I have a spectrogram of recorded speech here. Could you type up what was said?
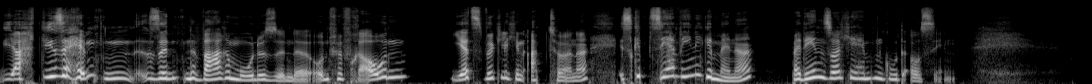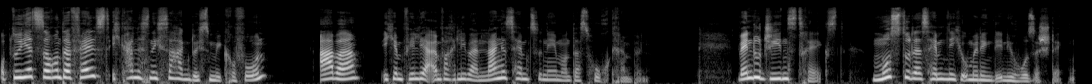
ja, diese Hemden sind eine wahre Modesünde. Und für Frauen jetzt wirklich ein Abturner. Es gibt sehr wenige Männer, bei denen solche Hemden gut aussehen. Ob du jetzt darunter fällst, ich kann es nicht sagen durchs Mikrofon, aber ich empfehle dir einfach lieber ein langes Hemd zu nehmen und das hochkrempeln. Wenn du Jeans trägst, musst du das Hemd nicht unbedingt in die Hose stecken.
